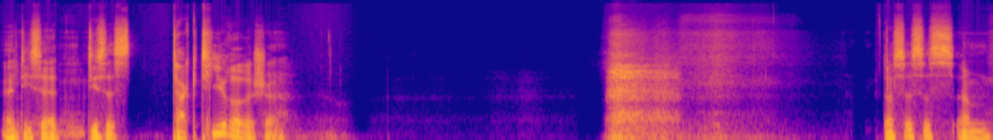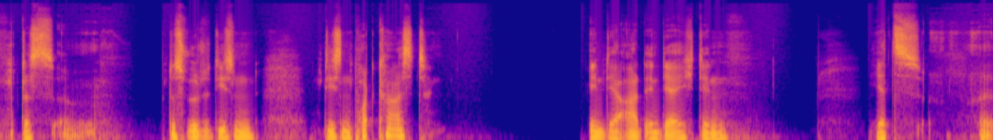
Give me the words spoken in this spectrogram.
äh, diese, dieses taktiererische. Das ist es, ähm, das, ähm, das würde diesen, diesen Podcast in der Art, in der ich den jetzt äh,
